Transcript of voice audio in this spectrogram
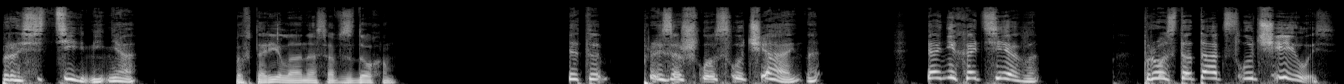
«Прости меня!» — повторила она со вздохом. «Это произошло случайно. Я не хотела. Просто так случилось».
